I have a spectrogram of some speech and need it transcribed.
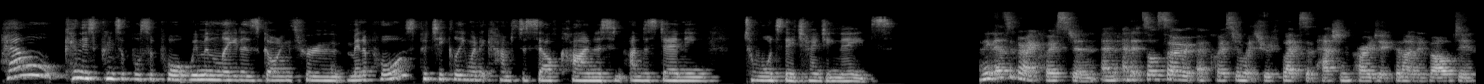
how can this principle support women leaders going through menopause, particularly when it comes to self kindness and understanding towards their changing needs? I think that's a great question. And, and it's also a question which reflects a passion project that I'm involved in.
